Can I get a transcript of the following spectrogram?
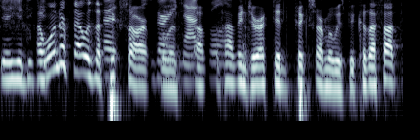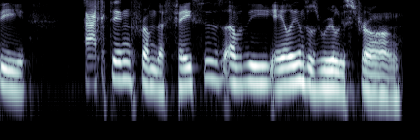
Yeah you, you I wonder if that was the Very- Pixar influence of having directed Pixar movies because I thought the acting from the faces of the aliens was really strong.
